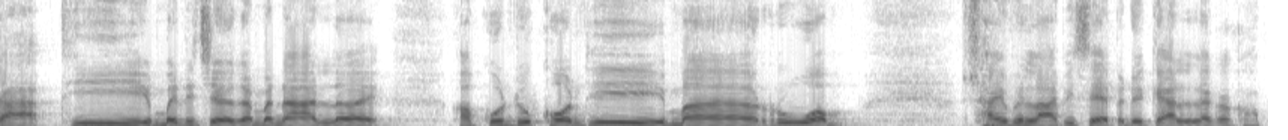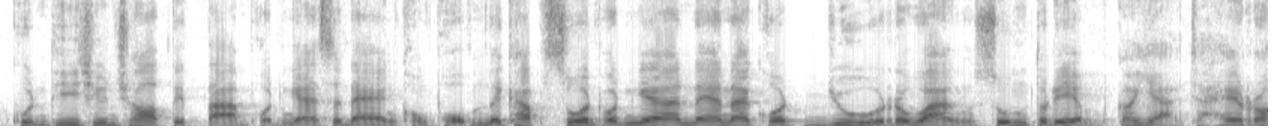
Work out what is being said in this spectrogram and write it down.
จากที่ไม่ได้เจอกันมานานเลย ขอบคุณทุกคนที่มาร่วม ใช้เวลาพิเศษไปด้วยกัน แล้วก็ขอบคุณที่ชื่นชอบติดตามผลงานแสดงของผมนะครับ ส่วนผลงานในอนาคตอยู่ระหว่างซุ่มเตรียม ก็อยากจะให้รอ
